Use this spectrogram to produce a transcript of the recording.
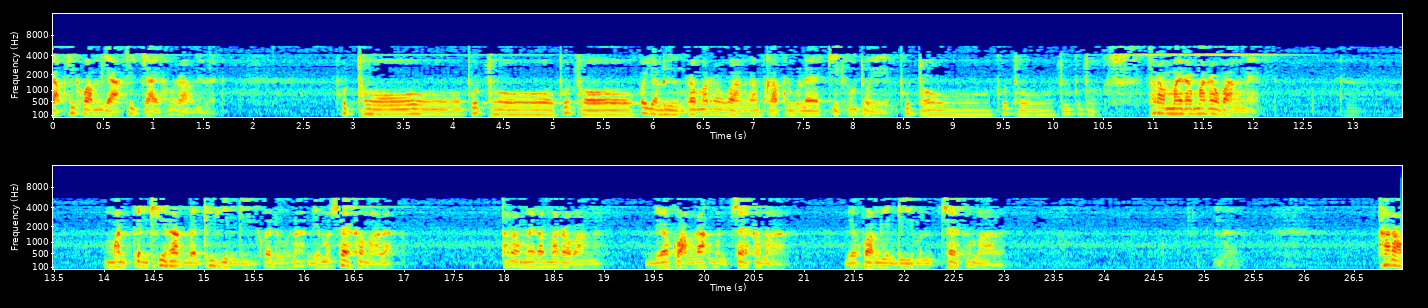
จับที่ความอยากที่ใจของเรานี่แหละ พุทโธ พุทโธ พุทโธ ก็อย่าลืมระมัดระวังกำกับดูแลจิตของตัวเอง พุทโธ พุทโธ ทุกพุทโธ ถ้าเราไม่ระมัดระวังเนี่ย มันเป็นที่รักเป็นที่ยินดีก็ดูนะ เดี๋ยวมันแทรกเข้ามาแล้ว ถ้าเราไม่ระมัดระวังนะ เดี๋ยวความรักมันแทรกเข้ามา เดี๋ยวความยินดีมันแทรกเข้ามาเลยถ้าเรา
